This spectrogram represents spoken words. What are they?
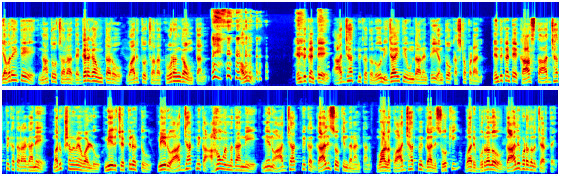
ఎవరైతే నాతో చాలా దగ్గరగా ఉంటారో వారితో చాలా క్రూరంగా ఉంటాను. అవును. ఎందుకంటే ఆధ్యాత్మికతలో నిజాయితీ ఉండాలంటే ఎంతో కష్టపడాలి. ఎందుకంటే కాస్త ఆధ్యాత్మికత రాగానే మరుక్షణమే వాళ్ళు మీరు చెప్పినట్టు మీరు ఆధ్యాత్మిక అహం అన్నదాన్ని నేను ఆధ్యాత్మిక గాలి సోకిందని అంటాను వాళ్ళకు ఆధ్యాత్మిక గాలి సోకి వారి బుర్రలో గాలి బుడగలు చేరతాయి.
